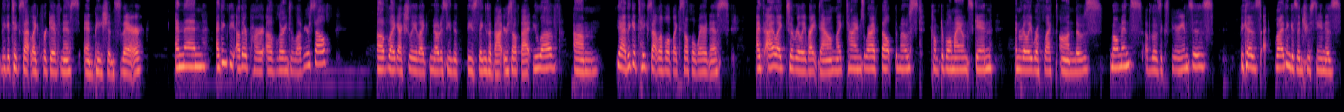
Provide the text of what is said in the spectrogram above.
I think it takes that like forgiveness and patience there. And then I think the other part of learning to love yourself of like actually like noticing that these things about yourself that you love um yeah i think it takes that level of like self-awareness. I, I like to really write down like times where i felt the most comfortable in my own skin and really reflect on those moments of those experiences. Because what i think is interesting is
